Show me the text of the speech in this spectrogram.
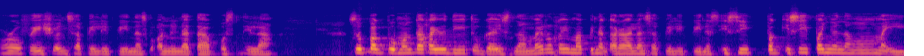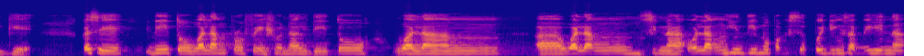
profession sa Pilipinas, kung ano natapos nila. So pag pumunta kayo dito guys na mayroon kayong mapinag-aralan sa Pilipinas, isip, pag-isipan nyo ng maigi. Kasi dito walang professional dito, walang uh, walang sina, walang hindi mo pag pwedeng sabihin na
